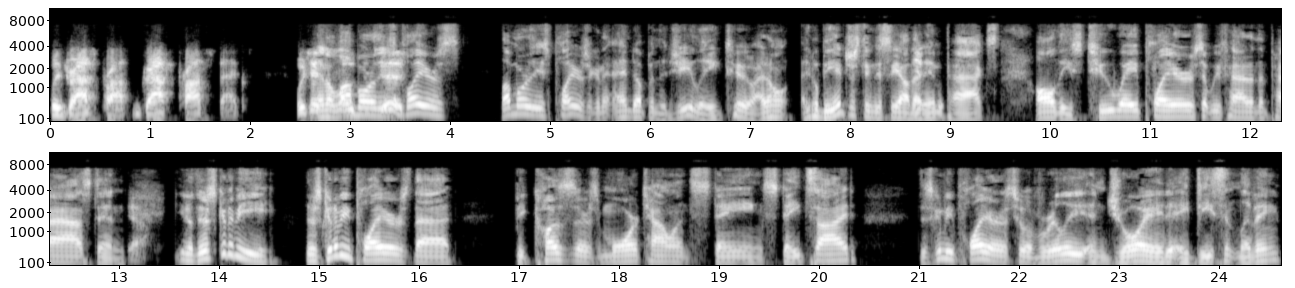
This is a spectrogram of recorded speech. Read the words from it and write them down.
with draft pro- draft prospects. which I and a lot more of these good. players, a lot more of these players are going to end up in the G League too. I don't. It'll be interesting to see how that impacts all these two-way players that we've had in the past, and Yeah. you know, there's going to be there's going to be players that because there's more talent staying stateside. There's going to be players who have really enjoyed a decent living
